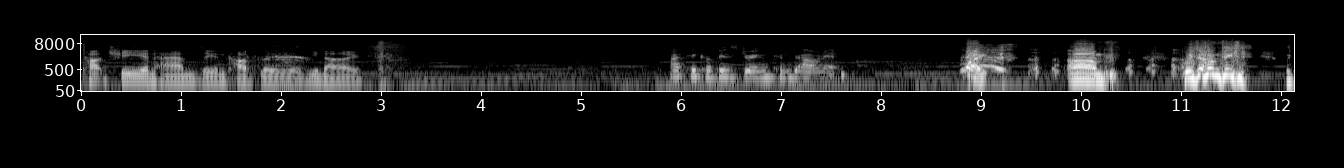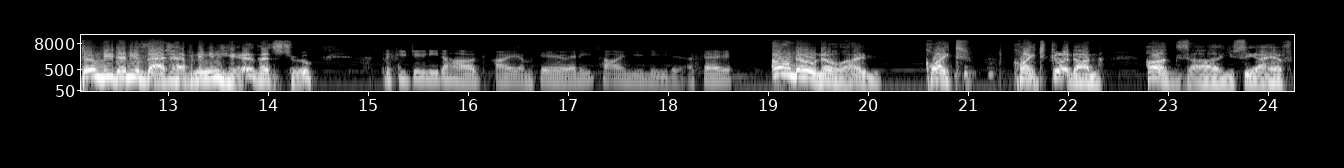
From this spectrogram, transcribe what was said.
touchy and handsy and cuddly, and you know. I pick up his drink and down it. Right. Um, we don't need we don't need any of that happening in here. That's true. But if you do need a hug, I am here anytime you need it, okay? Oh no, no, I'm quite quite good on hugs. Uh, you see, I have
